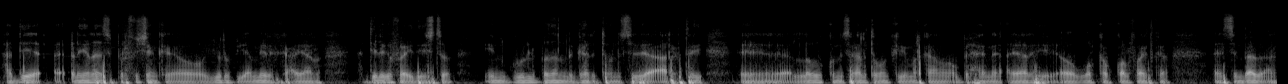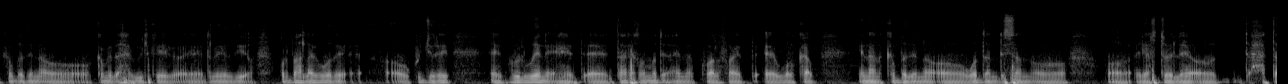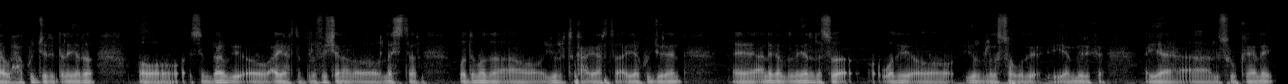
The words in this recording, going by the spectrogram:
haddii dhalinyaradaas professionka oo yurub iyo america ka ciyaaro haddii laga faa'iideysto in guulo badan la gaari doono. Sidii aragtay laba kun iyo sagaal tobankii markaan u bixinay ciyaarihii world cup qualifiedka zimbabwe aan ka badin oo ka mid ah wiilkeyga dhalinyaradii qurbaha laga waday oo ku jiray guul weyn ay ahayd taarikhda ma qualified world cup inaan ka badino oo wadan dhisan oo oo ciyaartooy leh oo xataa waxaa ku jiray dhalinyaro oo zimbabwe oo ciyaarta professional oo leicester waddamada yurubta ka ciyaarta ayaa ku jireen. Anigana dhalinyaro la soo waday oo yurub laga soo waday iyo america ayaa la isku keenay.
